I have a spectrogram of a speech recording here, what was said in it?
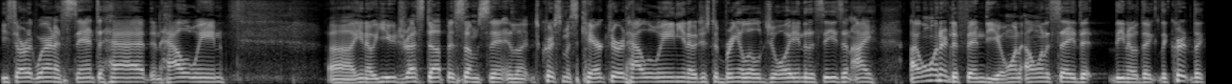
you started wearing a Santa hat and Halloween. Uh, you know, you dressed up as some Christmas character at Halloween, you know, just to bring a little joy into the season. I, I want to defend you. I want, I want to say that, you know, the, the, the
